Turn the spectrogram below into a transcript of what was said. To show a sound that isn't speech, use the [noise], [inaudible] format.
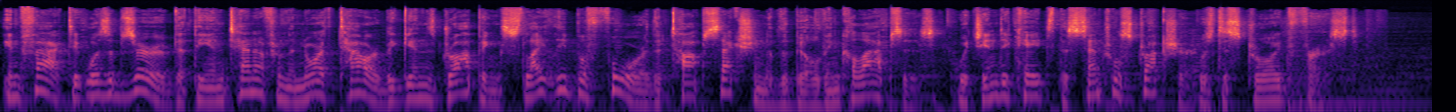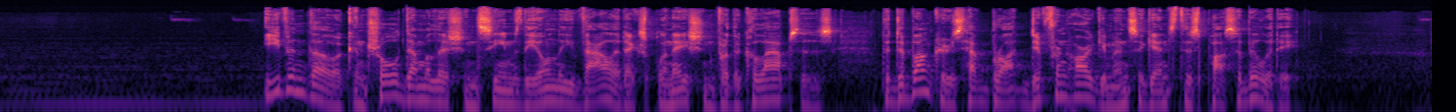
In fact, it was observed that the antenna from the North Tower begins dropping slightly before the top section of the building collapses, which indicates the central structure was destroyed first. Even though a controlled demolition seems the only valid explanation for the collapses, the debunkers have brought different arguments against this possibility.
